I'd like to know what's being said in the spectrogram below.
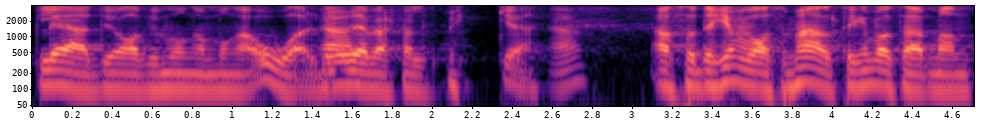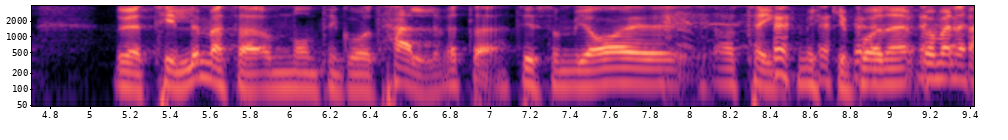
glädje av i många, många år, då Ja. är det värt väldigt mycket. Alltså det kan vara vad som helst. Det kan vara så här att man, du vet till och med så här om någonting går åt helvete. Typ som jag eh, har tänkt mycket på. När, jag menar,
